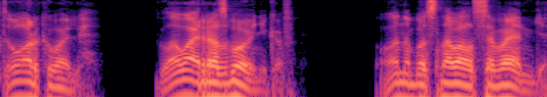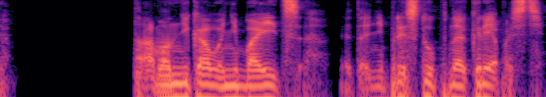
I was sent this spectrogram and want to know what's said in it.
Торкваль. Главарь разбойников. Он обосновался в Энге. Там он никого не боится. Это неприступная крепость.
